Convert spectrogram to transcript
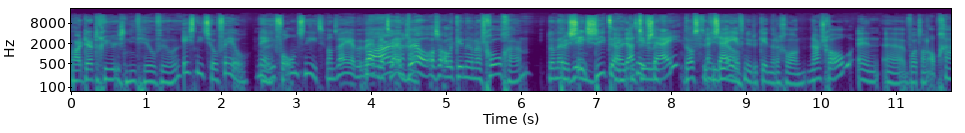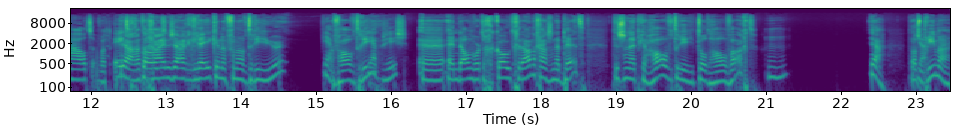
Maar 30 uur is niet heel veel, hè? Is niet zoveel. Nee, Nee. voor ons niet. Want wij hebben, wij hebben dat Maar weinig aan. wel, als alle kinderen naar school gaan, dan hebben ze in die tijd En dat heeft zij. Dat is En zij heeft nu de kinderen gewoon naar school en eh, wordt dan opgehaald, wordt eten Ja, want dan ga je dus eigenlijk rekenen vanaf drie uur. Ja. Of half drie. Ja, precies. Eh, en dan wordt er gekookt gedaan. Dan gaan ze naar bed. Dus dan heb je half drie tot half acht. Mhm. Dat is Ja. prima.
